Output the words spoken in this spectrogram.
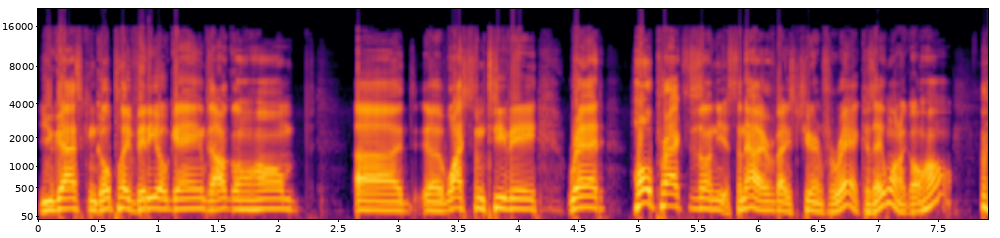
You guys can go play video games. I'll go home, uh, uh, watch some TV. Red, whole practice on you. So now everybody's cheering for Red because they want to go home.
